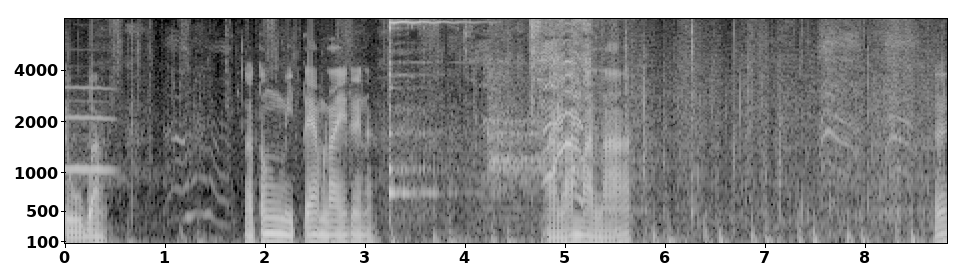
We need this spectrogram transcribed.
จูบ้าง เราต้องมีแต้มไล่ด้วยนะ มาละมาละเฮ้ย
